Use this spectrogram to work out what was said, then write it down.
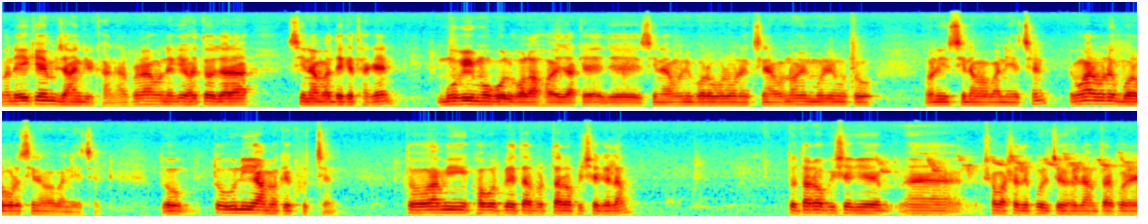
মানে এ কে এম জাহাঙ্গীর খান। আপনারা অনেকে হয়তো যারা সিনেমা দেখে থাকেন মুভি মোগল বলা হয় যাকে, যে সিনেমা উনি বড় বড় অনেক সিনেমা নয়ন নয়নমণির মতো উনি সিনেমা বানিয়েছেন এবং আর অনেক বড় বড় সিনেমা বানিয়েছেন। তো তো উনি আমাকে খুঁজছেন। তো আমি খবর পেয়ে তারপর তার অফিসে গেলাম। তো তার অফিসে গিয়ে সবার সাথে পরিচয় হলাম তারপরে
